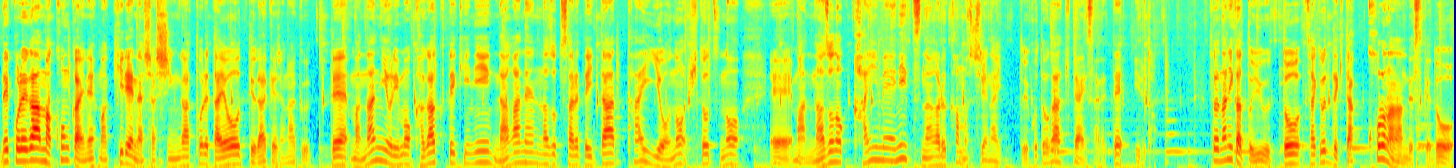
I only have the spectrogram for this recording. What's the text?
で、これがまあ今回ね、まあ綺麗な写真が撮れたよっていうだけじゃなくって、まあ、何よりも科学的に長年謎とされていた太陽の一つの、えー、まあ謎の解明につながるかもしれないということが期待されていると。それは何かというと、先ほど出てきたコロナなんですけど、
